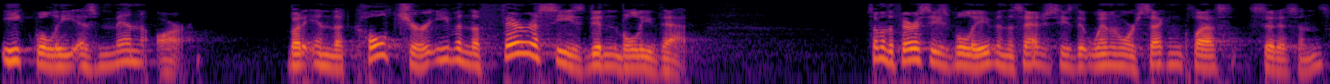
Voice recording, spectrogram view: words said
equally as men are. But in the culture, even the Pharisees didn't believe that. Some of the Pharisees believed, and the Sadducees, that women were second class citizens.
